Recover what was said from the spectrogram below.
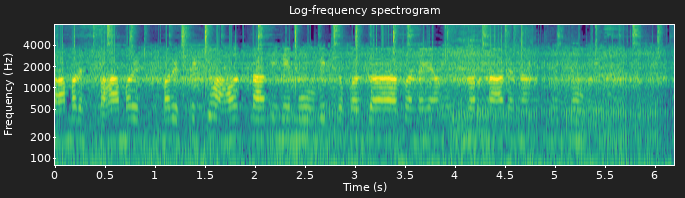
Baka, mares, baka mares, ma-restrict yung account natin may movie kapag uh, panay ang ignore natin ng movie.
